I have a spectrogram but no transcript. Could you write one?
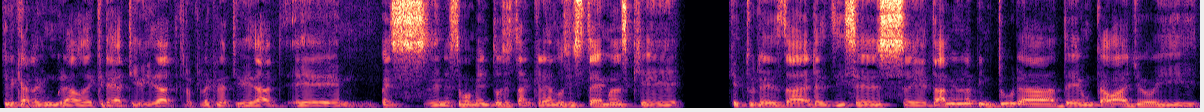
tiene que haber algún grado de creatividad. Creo que la creatividad, eh, pues en este momento se están creando sistemas que, que tú les, da, les dices, eh, dame una pintura de un caballo y,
